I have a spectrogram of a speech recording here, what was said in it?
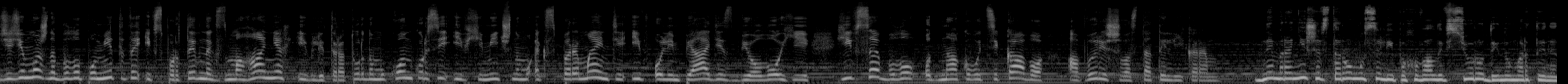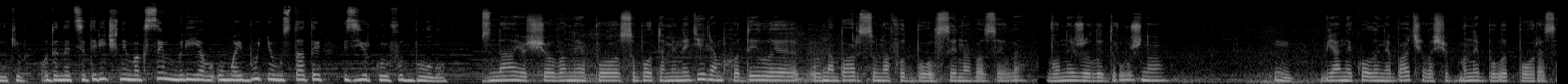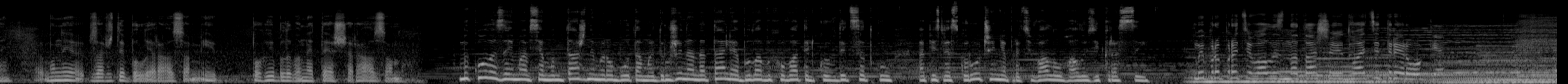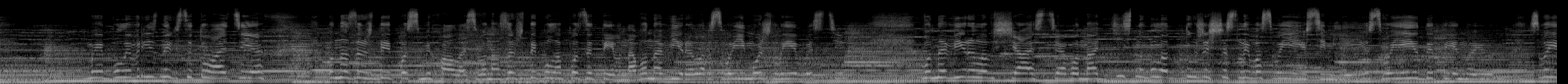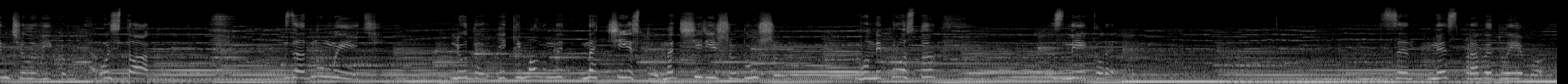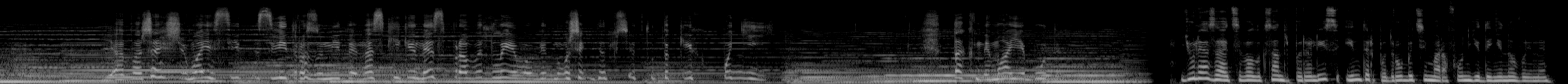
Її можна було помітити і в спортивних змаганнях, і в літературному конкурсі, і в хімічному експерименті, і в олімпіаді з біології. Їй все було однаково цікаво, а вирішила стати лікарем. Днем раніше в старому селі поховали всю родину Мартиненків. 11-річний Максим мріяв у майбутньому стати зіркою футболу. Знаю, що вони по суботам і неділям ходили на барсу на футбол, сина возили. Вони жили дружно. Я ніколи не бачила, щоб вони були порознь. Вони завжди були разом і погибли вони теж разом. Микола займався монтажними роботами. Дружина Наталія була вихователькою в дитсадку, а після скорочення працювала у галузі краси. Ми пропрацювали з Наташею 23 роки. Ми були в різних ситуаціях. Вона завжди посміхалась, вона завжди була позитивна, вона вірила в свої можливості, вона вірила в щастя. Вона дійсно була дуже щаслива своєю сім'єю, своєю дитиною, своїм чоловіком. Ось так. За одну мить люди, які мали на- надчисту, надщирішу душу, вони просто зникли. Це несправедливо. Я вважаю, що має світ, розуміти, наскільки несправедливо відношення до таких подій. Так не має бути. Юлія Зайцева, Олександр Переліс, Інтер. Подробиці. Марафон. Єдині новини.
